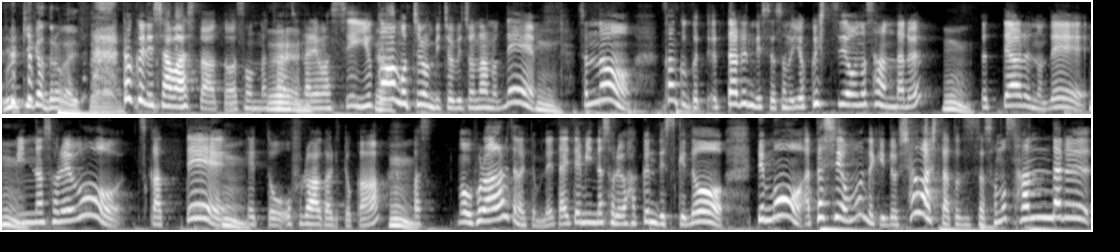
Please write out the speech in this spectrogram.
물기가 들어가 있어요. 特にシャワーした後はそんな感じになりますし、床はもちろんびちょびちょなので、うんその、韓国って売ってあるんですよ。その浴室用のサンダル 음. 売ってあるので、うんみんなそれを使って、うんえっと、お風呂上がりとか、うんまあまあお風呂上がりじゃなくてもね、大体みんなそれを履くんですけど、でも、私思うんだけど、シャワーした後でさ、そのサンダル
